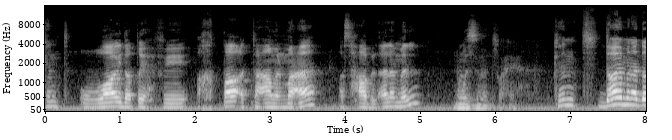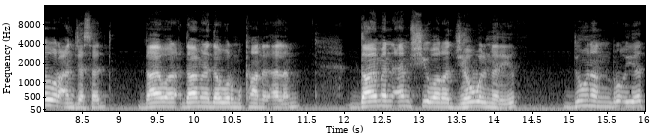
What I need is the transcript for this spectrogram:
كنت وايد أطيح في أخطاء التعامل مع أصحاب الألم المزمن. صحيح. كنت دائما أدور عن جسد دائما أدور مكان الألم دائما أمشي ورا جو المريض دون رؤية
